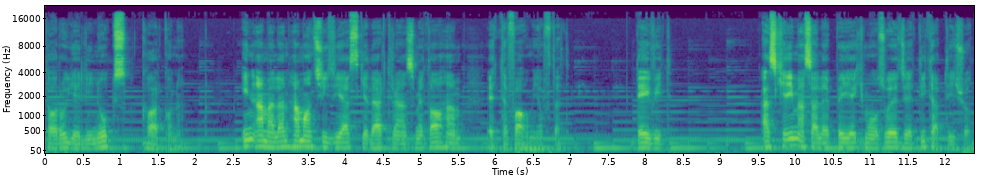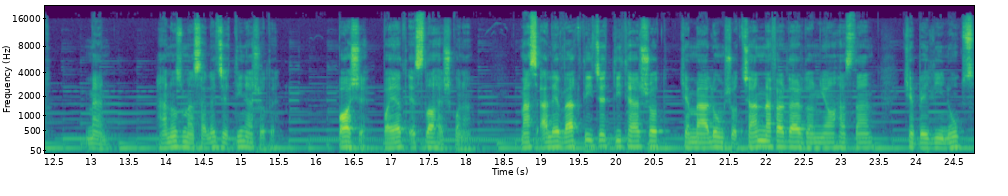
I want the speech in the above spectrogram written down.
تا روی لینوکس کار کنم. این عملا همان چیزی است که در ترانسمتا هم اتفاق می افتد. دیوید از کی مسئله به یک موضوع جدی تبدیل شد؟ من هنوز مسئله جدی نشده. باشه باید اصلاحش کنم. مسئله وقتی جدی تر شد که معلوم شد چند نفر در دنیا هستند که به لینوکس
